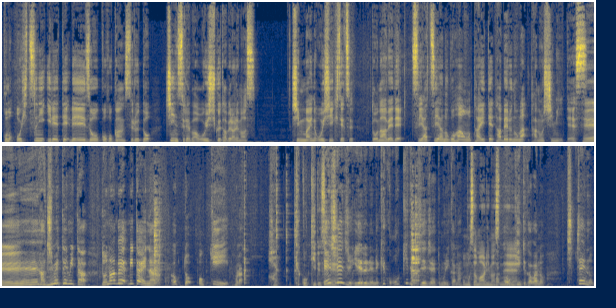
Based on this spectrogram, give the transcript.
このおひつに入れて冷蔵庫保管すると、チンすれば美味しく食べられます。新米の美味しい季節、土鍋でツヤツヤのご飯を炊いて食べるのが楽しみです。へえ初めて見た土鍋みたいなおっと大きいほらはい。結構大きいですね。電子レンジに入れるのよね結構大きい電子レンジじゃないと無理かな重さもあります大きいっねて。いうかあのちっちゃいの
